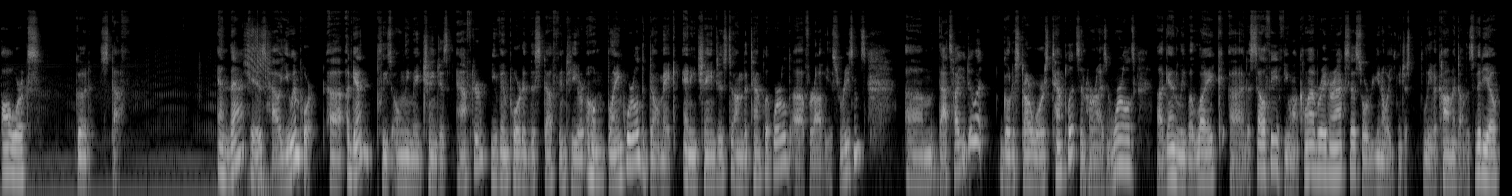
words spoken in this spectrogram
all works. Good stuff. And that is how you import. Uh, again, please only make changes after you've imported this stuff into your own blank world. Don't make any changes to on the template world uh, for obvious reasons. Um, that's how you do it. Go to Star Wars templates and Horizon Worlds. Again, leave a like uh, and a selfie if you want collaborator access, or you know what, you can just leave a comment on this video.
